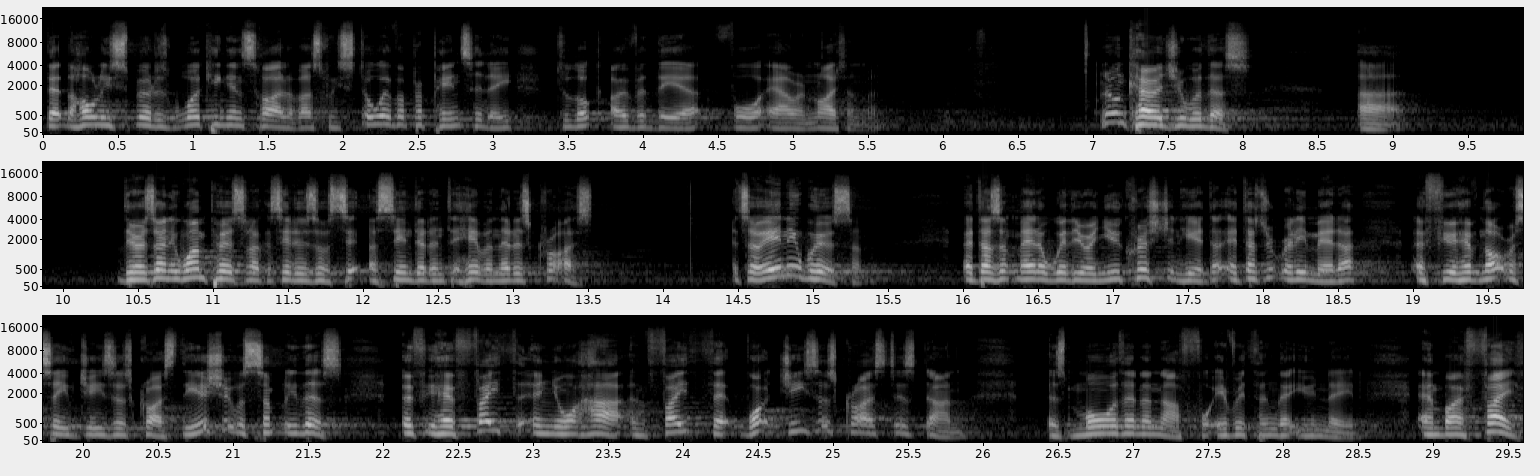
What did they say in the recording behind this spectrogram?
that the Holy Spirit is working inside of us, we still have a propensity to look over there for our enlightenment. I to encourage you with this. Uh, there is only one person, like I said, who's ascended into heaven, that is Christ. And so, any person, it doesn't matter whether you're a new Christian here, it doesn't really matter if you have not received Jesus Christ. The issue is simply this if you have faith in your heart and faith that what Jesus Christ has done is more than enough for everything that you need. And by faith,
